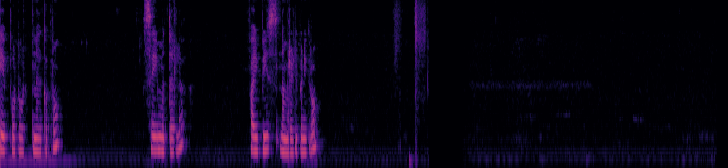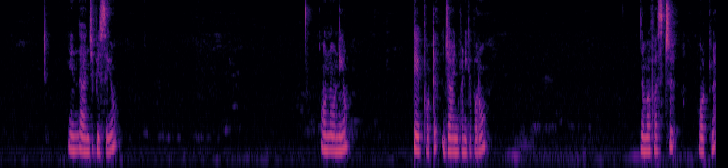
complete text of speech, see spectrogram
டேப் போட்டு ஒட்டினதுக்கப்புறம் சேம் மெத்தடில் ஃபைவ் பீஸ் நம்ம ரெடி பண்ணிக்கிறோம். இந்த அஞ்சு பீஸையும் ஒன்று ஒன்றையும் டேப் போட்டு ஜாயின் பண்ணிக்க போகிறோம் நம்ம ஃபஸ்ட்டு ஒட்டின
